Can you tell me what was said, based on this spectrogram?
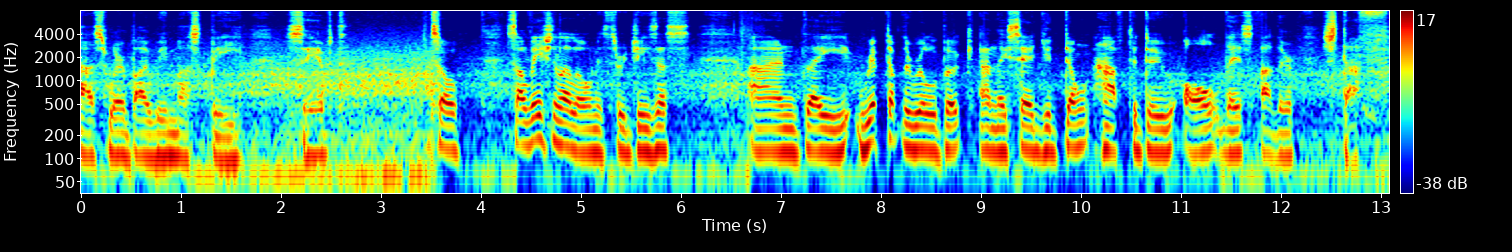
us whereby we must be saved. So, salvation alone is through Jesus. And they ripped up the rule book and they said, You don't have to do all this other stuff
